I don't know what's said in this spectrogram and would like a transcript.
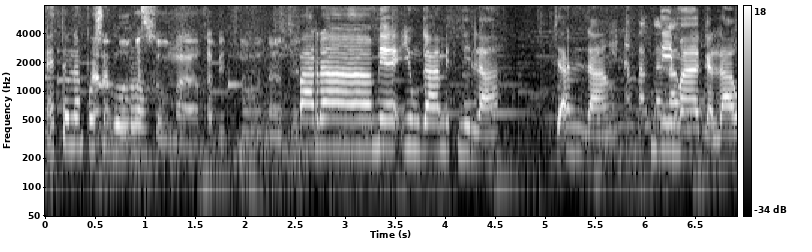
ito lang po Para siguro. bukas so makakabit na ho natin. Para may, yung gamit nila, dyan lang, Hindi na magalaw. hindi magalaw.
